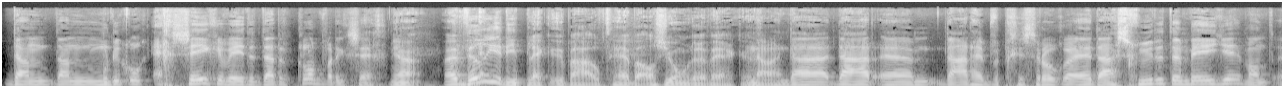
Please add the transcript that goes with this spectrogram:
dan, dan moet ik ook echt zeker weten dat het klopt wat ik zeg. Ja. Maar wil je die plek überhaupt hebben als jongerenwerker? Nou, en daar, daar, um, daar hebben we het gisteren ook, uh, daar schuurde het een beetje. Want uh,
